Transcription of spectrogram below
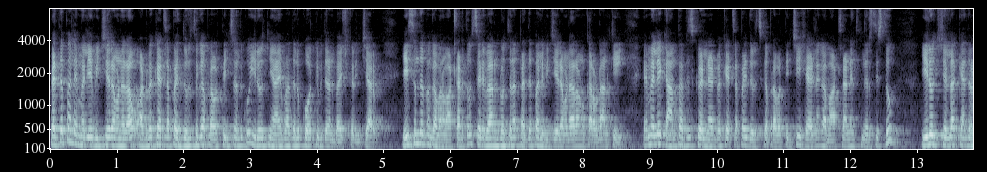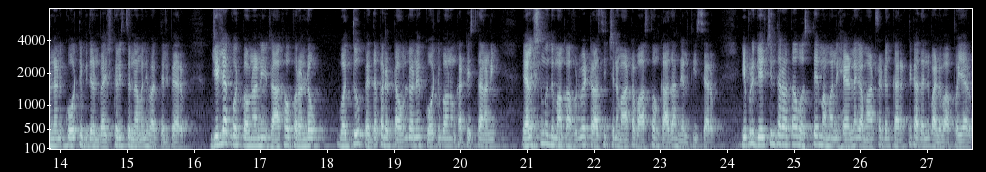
పెద్దపల్లి ఎమ్మెల్యే విజయరమణరావు అడ్వకేట్లపై దురుసుగా ప్రవర్తించినందుకు ఈరోజు న్యాయవాదులు కోర్టు విధులను బహిష్కరించారు. ఈ సందర్భంగా మనం మాట్లాడుతూ శనివారం రోజున పెద్దపల్లి విజయరమణారావును కలవడానికి ఎమ్మెల్యే క్యాంప్ ఆఫీస్కి వెళ్ళిన అడ్వకేట్లపై దురుసుగా ప్రవర్తించి హేళనగా మాట్లాడేందుకు నిరసిస్తూ ఈరోజు జిల్లా కేంద్రంలోని కోర్టు విధులను బహిష్కరిస్తున్నామని వారు తెలిపారు. జిల్లా కోర్టు భవనాన్ని రాఘవపురంలో వద్దు పెద్దపల్లి టౌన్లోనే కోర్టు భవనం కట్టిస్తానని ఎలక్షన్ ముందు మాకు అఫిడవిట్ రాసిచ్చిన మాట వాస్తవం కాదని నిలదీశారు. ఇప్పుడు గెలిచిన తర్వాత వస్తే మమ్మల్ని హేళనగా మాట్లాడడం కరెక్ట్ కాదని వాళ్ళు వాపోయారు.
